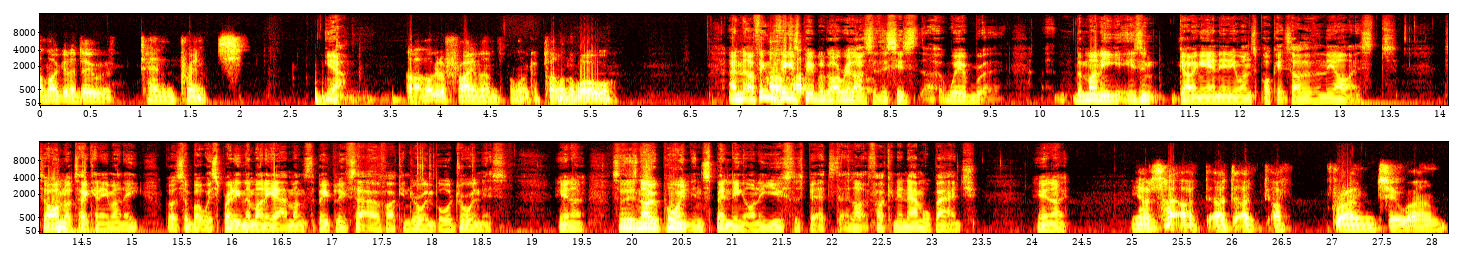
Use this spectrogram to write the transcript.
am I going to do with ten prints? Yeah. I'm not going to frame them. I'm not going to put them on the wall. And I think the Oh, thing is, oh. people got to realise that this is uh, we're the money isn't going in anyone's pockets other than the artists. So I'm not taking any money, but so but we're spreading the money out amongst the people who've sat at a fucking drawing board drawing this. You know, so there's no point in spending it on a useless bit of like fucking enamel badge. You know, Yeah, I just I, I, I, I've grown to um,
